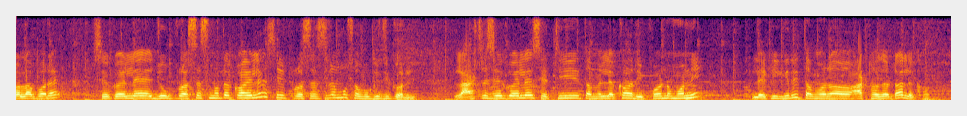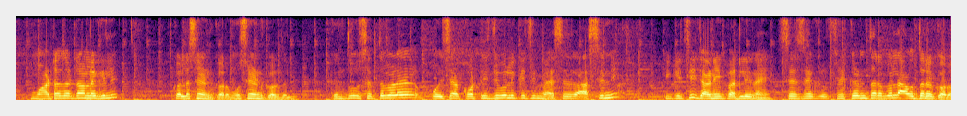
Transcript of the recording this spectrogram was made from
ଗଲା ପରେ ସେ କହିଲେ ଯେଉଁ ପ୍ରୋସେସ୍ ମୋତେ କହିଲେ ସେଇ ପ୍ରୋସେସ୍ରେ ମୁଁ ସବୁକିଛି କଲି ଲାଷ୍ଟରେ ସେ କହିଲେ ସେଠି ତୁମେ ଲେଖ ରିଫଣ୍ଡ ମନି ଲେଖିକିରି ତୁମର ଆଠ ହଜାର ଟଙ୍କା ଲେଖ ମୁଁ ଆଠ ହଜାର ଟଙ୍କା ଲେଖିଲି କହିଲେ ସେଣ୍ଡ କର ମୁଁ ସେଣ୍ଡ କରିଦେଲି କିନ୍ତୁ ସେତେବେଳେ ପଇସା କଟିଛି ବୋଲି କିଛି ମେସେଜ୍ ଆସିନି କି କିଛି ଜାଣିପାରିଲି ନାହିଁ ସେ ସେକେଣ୍ଡ ଥର କହିଲେ ଆଉ ଥରେ କର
